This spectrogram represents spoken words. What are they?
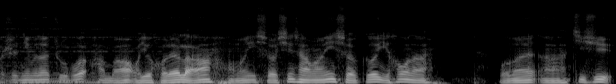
我是你们的主播汉堡，我又回来了啊！我们一首欣赏完一首歌以后呢，我们啊继续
